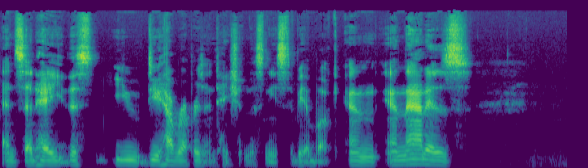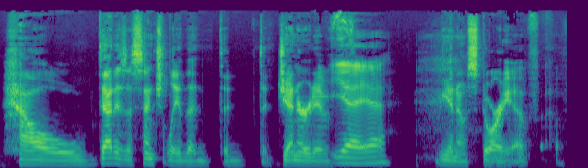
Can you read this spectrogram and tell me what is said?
and said, Hey, this, you, do you have representation? This needs to be a book. And, and that is how, that is essentially the, the, the generative, Yeah, yeah. you know, story of, of,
